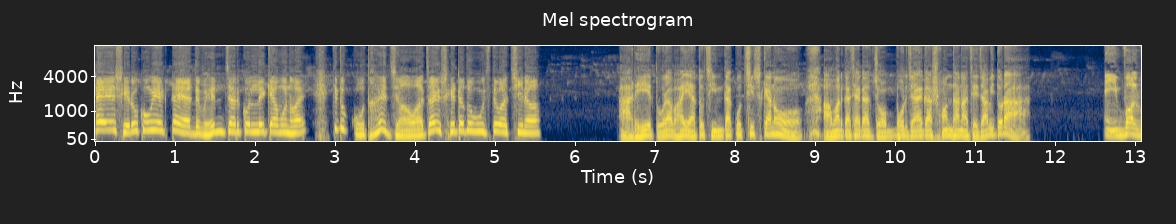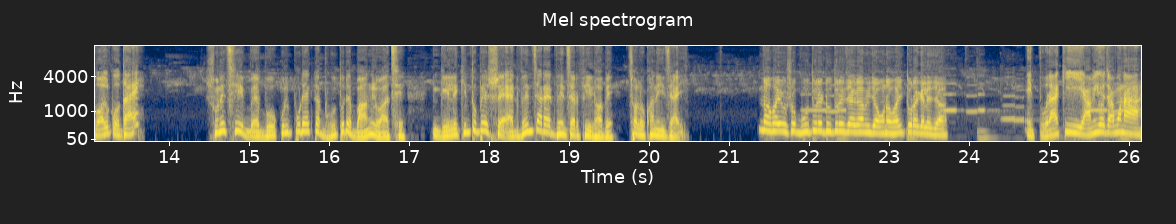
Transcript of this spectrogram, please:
হ্যাঁ সেরকমই একটা অ্যাডভেঞ্চার করলে কেমন হয়? কিন্তু কোথায় যাওয়া যায় সেটা তো বুঝতে পারছি না। আরে তোরা ভাই এত চিন্তা করছিস কেন? আমার কাছে একটা জব্বর জায়গা সন্ধান আছে যাবি তোরা? এই বল বল কোথায়? শুনেছি ব- বকুলপুরে একটা ভূতরে বাংলো আছে। গেলে কিন্তু বেশ অ্যাডভেঞ্চার অ্যাডভেঞ্চার ফিল হবে। চল ওখানেই যাই। না ভাই ওসব ভুতুরে টুতুরে জায়গা আমি যাব না ভাই তোরা গেলে যা। এই তোরা কি? আমিও যাব না।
